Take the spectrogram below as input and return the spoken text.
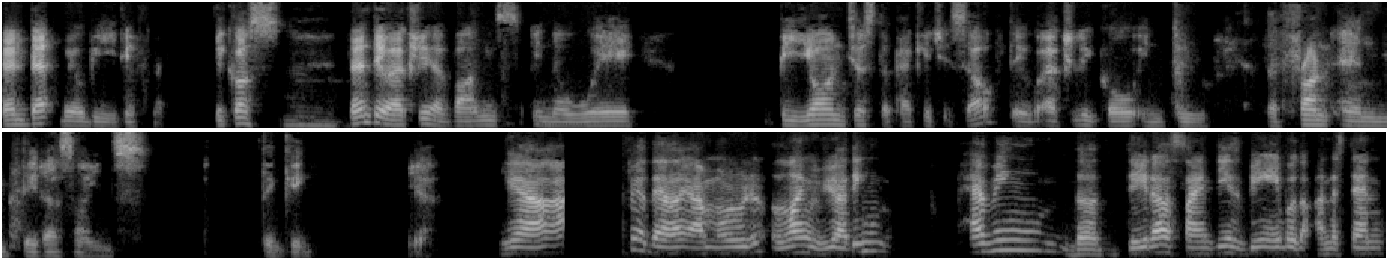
then that will be different because mm. then they'll actually advance in a way beyond just the package itself. They will actually go into the front end data science thinking. Yeah. Yeah, I feel that like, I'm aligned with you. I think having the data scientists being able to understand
